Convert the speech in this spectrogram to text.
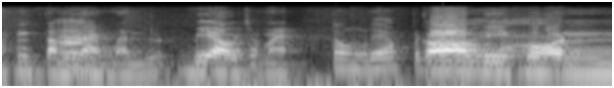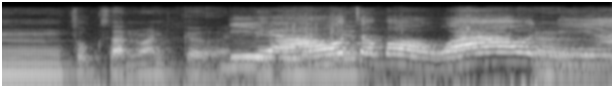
มันตำแหน่งมันเบี้ยวใช่ไหมตรงเรียบร้อยก็มีแล้วคนสุขสันต์วันเกิด เดี๋ยวพี่จะบอกว่าวันเออเนี้ย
